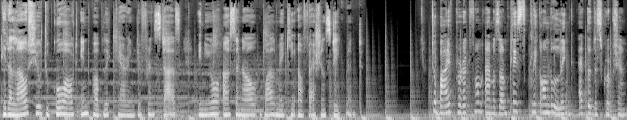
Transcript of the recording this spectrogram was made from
It allows you to go out in public carrying different styles in your arsenal while making a fashion statement. To buy product from Amazon, please click on the link at the description.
